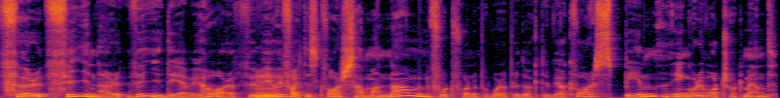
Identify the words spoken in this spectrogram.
förfinar vi det vi har? För vi har ju faktiskt kvar samma namn fortfarande på våra produkter. Vi har kvar Spin, ingår i vårt sortiment.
